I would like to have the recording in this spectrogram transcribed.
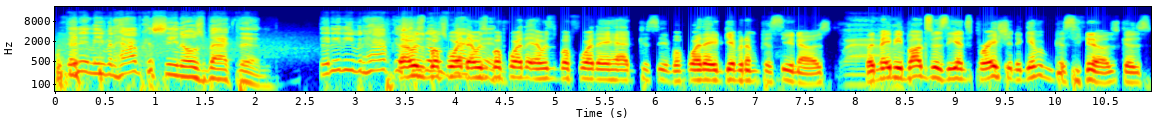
They didn't even have casinos back then. They didn't even have that casinos. was before that was then. before they, it was before they had casino before they had given them casinos. Wow. But maybe Bugs was the inspiration to give them casinos because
